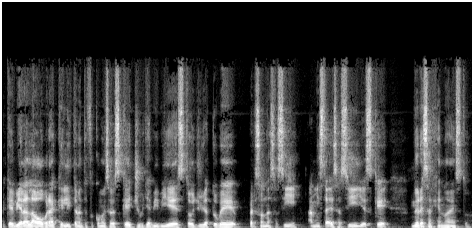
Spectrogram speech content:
a que viera la obra, que literalmente fue como, ¿sabes qué? Yo ya viví esto, yo ya tuve personas así, amistades así, y es que no eres ajeno a esto.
